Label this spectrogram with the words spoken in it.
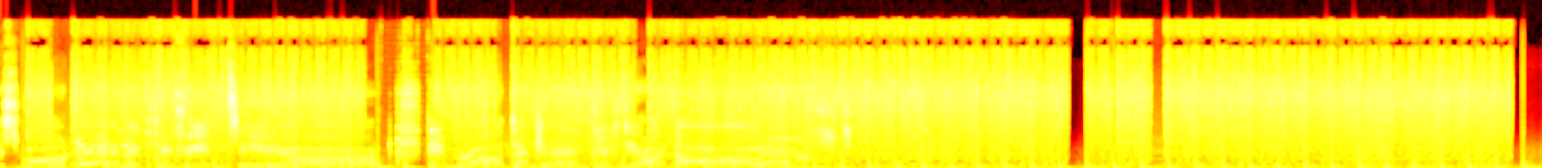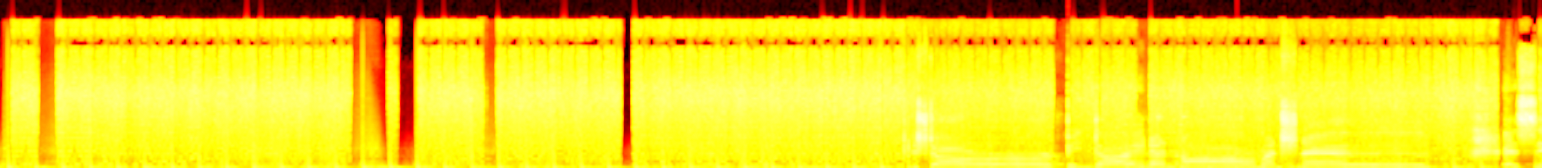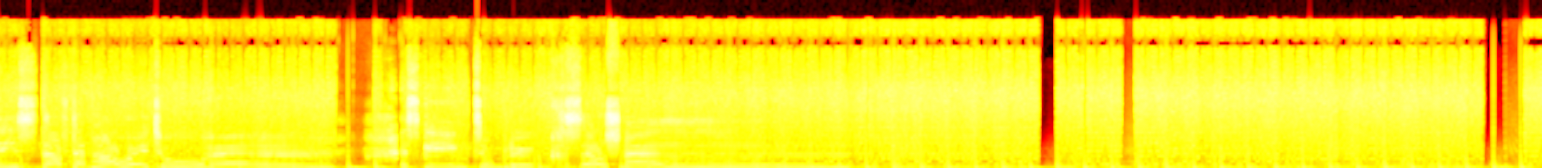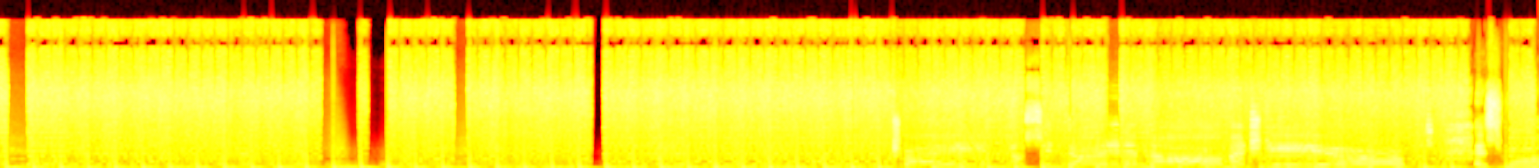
Merci. Es ist auf dem Highway to Hell. Es ging zum Glück sehr schnell. Smooth.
